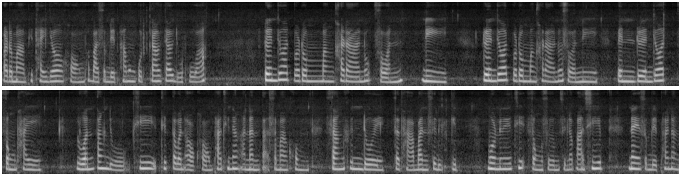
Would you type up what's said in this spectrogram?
ปรมาภิไธยย่อของพระบาทสมเด็จพระมงกุฎเกล้าเจ้าอยู่หัว เรือนยอดบรมมังคลานุสรณ์นีเรือนยอดบรมมังคลานุสรณ์นีเป็นเรือนยอดทรงไทย ล้วนตั้งอยู่ที่ทิศตะวันออกของพระที่นั่งอนันตสมาคม สร้างขึ้นโดยสถาบันสิริกิติ์มูลนิธิส่งเสริมศิลปาชีพ ในสมเด็จพระนาง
